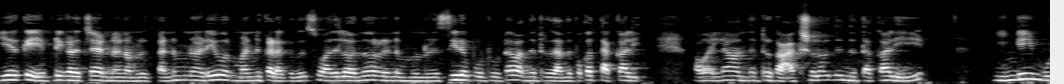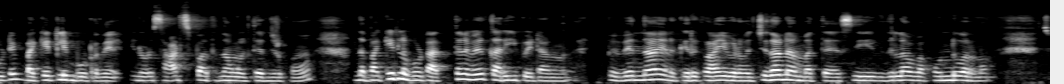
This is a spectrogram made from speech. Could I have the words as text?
இயற்கை எப்படி கிடச்சா என்ன? நம்மளுக்கு கண்ணு முன்னாடியே ஒரு மண் கிடக்குது. ஸோ அதில் வந்து ஒரு ரெண்டு மூணு சீடை போட்டு விட்டா வந்துட்டுருக்குது அந்த பக்கம் தக்காளி. அவள் எல்லாம் வந்துட்டுருக்கா ஆக்சுவலாக வந்து இந்த தக்காளி இங்கேயும் போட்டேன் பக்கெட்லேயும் போட்டிருந்தேன். என்னோடய ஷார்ட்ஸ் பார்த்து தான் உங்களுக்கு தெரிஞ்சிருக்கும். அந்த பக்கெட்டில் போட்ட அத்தனை பேர் கருகி போயிட்டாங்க. இப்போ இவன் தான் எனக்கு இருக்கிறான். இவனை வச்சு தான் நான் மற்ற சி இதெல்லாம் கொண்டு வரணும். ஸோ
